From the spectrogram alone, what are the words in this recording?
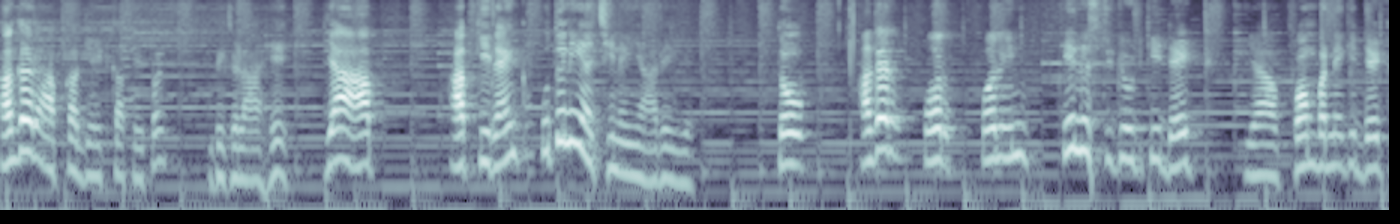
अगर आपका गेट का पेपर बिगड़ा है, या आप, आपकी रैंक उतनी अच्छी नहीं आ रही है तो अगर, और और इन इंस्टीट्यूट की डेट या फॉर्म भरने की डेट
